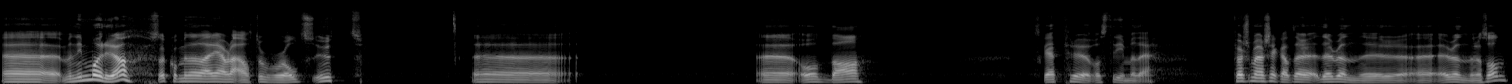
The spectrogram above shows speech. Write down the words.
Uh, men i morgen så kommer det der jævla Outer Worlds ut. Og da skal jeg prøve å streame det. Først må jeg sjekke at det, det runner, runner, og sånn.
